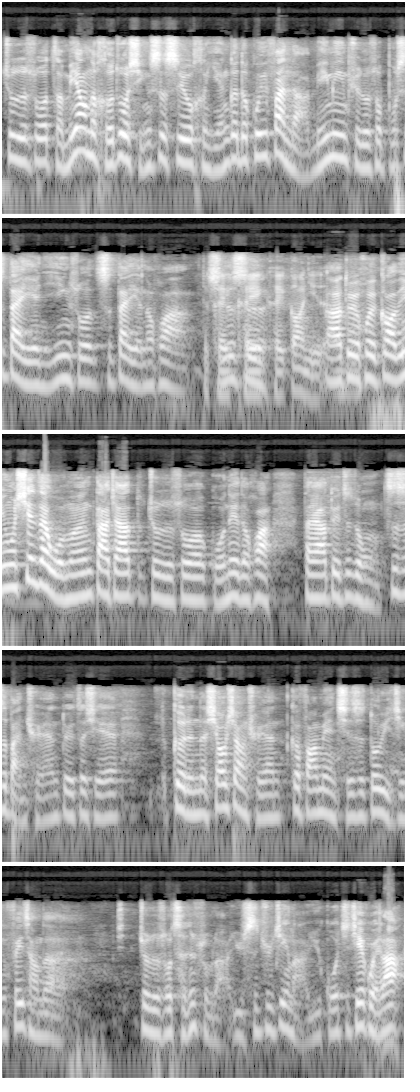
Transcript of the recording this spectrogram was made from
就是说怎么样的合作形式是有很严格的规范的。明明比如说不是代言，你硬说是代言的话，其实可以可以是可以告你的啊，对，会告的。因为现在我们大家就是说国内的话，大家对这种知识版权、对这些个人的肖像权各方面，其实都已经非常的，就是说成熟了，与时俱进了，与国际接轨了。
